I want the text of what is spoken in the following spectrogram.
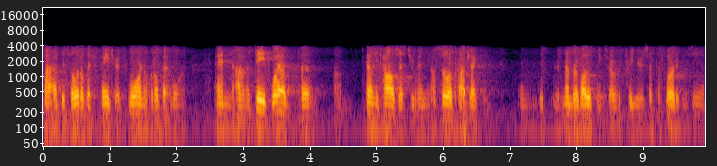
side that's a little bit fainter. It's worn a little bit more. And uh, Dave Webb, the um, paleontologist who ran the Aucilla project and, and a number of other things over for years at the Florida Museum,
